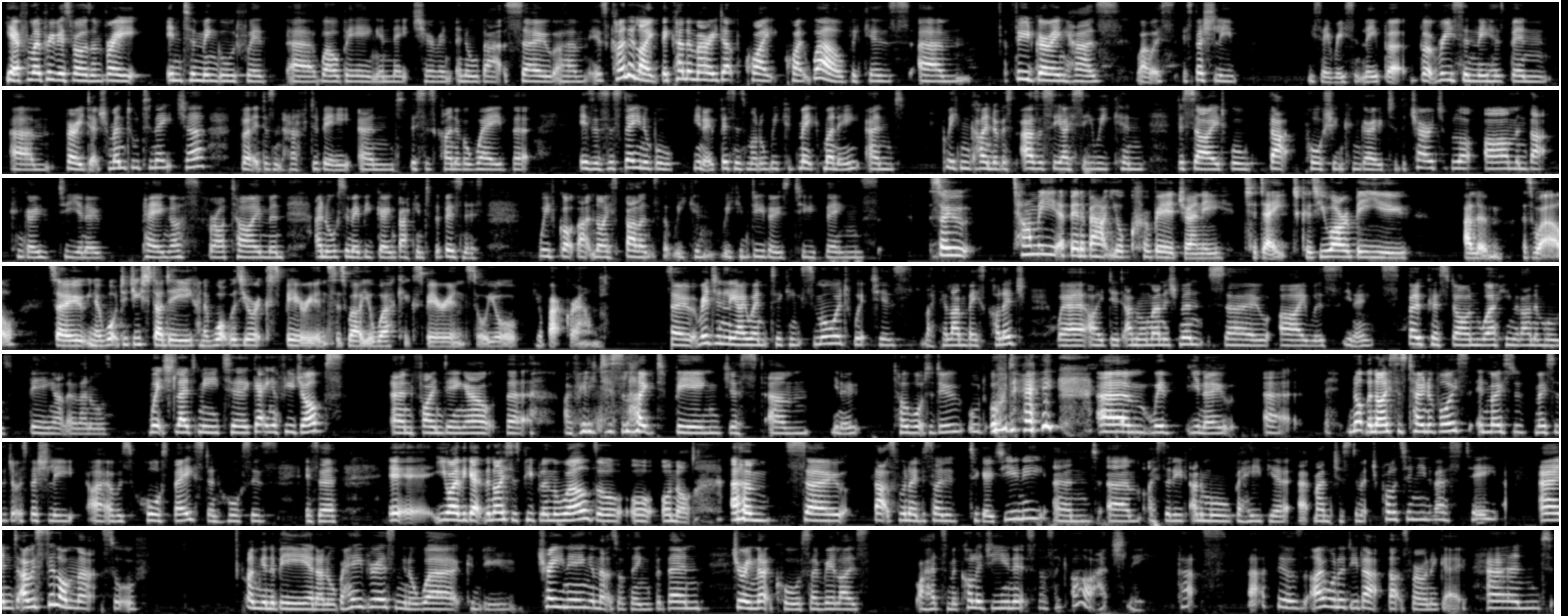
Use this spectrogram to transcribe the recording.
yeah, from my previous roles, I'm very intermingled with uh, well-being and nature and, and all that. So um, it's kind of like they kind of married up quite quite well because um, food growing has well, especially we say recently, but but recently has been um, very detrimental to nature. But it doesn't have to be, and this is kind of a way that is a sustainable you know business model we could make money and we can kind of as a cic we can decide well that portion can go to the charitable arm and that can go to you know paying us for our time and and also maybe going back into the business we've got that nice balance that we can we can do those two things so tell me a bit about your career journey to date because you are a bu alum as well so, you know, what did you study? Kind of what was your experience as well, your work experience or your your background? So originally I went to Kingston Maurward, which is like a land-based college where I did animal management. So I was, you know, focused on working with animals, being out there with animals, which led me to getting a few jobs and finding out that I really disliked being just, um, you know, told what to do all, all day um, with, you know, uh, not the nicest tone of voice in most of most of the job Especially, I, I was horse based, and horses is a it, you either get the nicest people in the world or or, or not. Um, so that's when I decided to go to uni, and um, I studied animal behaviour at Manchester Metropolitan University. And I was still on that sort of I'm going to be an animal behaviourist, I'm going to work and do training and that sort of thing. But then during that course, I realised I had some ecology units, and I was like, oh, actually, that's that feels I want to do that. That's where I want to go. And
